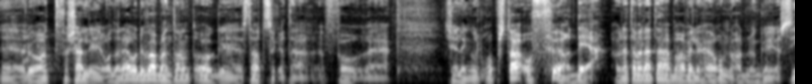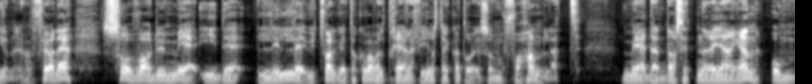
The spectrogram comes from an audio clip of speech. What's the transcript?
Du har hatt forskjellige roller der, og du var bl.a. òg statssekretær for Kjell Ingolf Ropstad. Og før det, og dette var dette jeg bare ville høre om du hadde noe gøy å si om det, for før det så var du med i det lille utvalget, dere var vel tre eller fire stykker, tror jeg, som forhandlet med den da sittende regjeringen om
